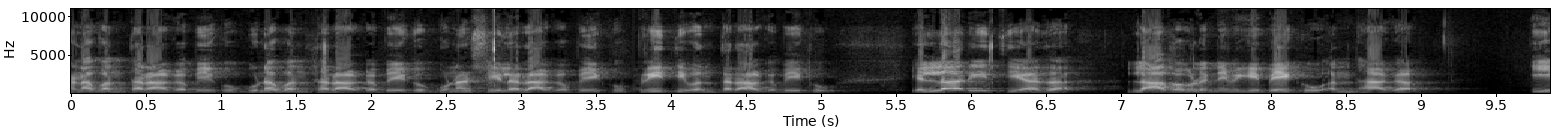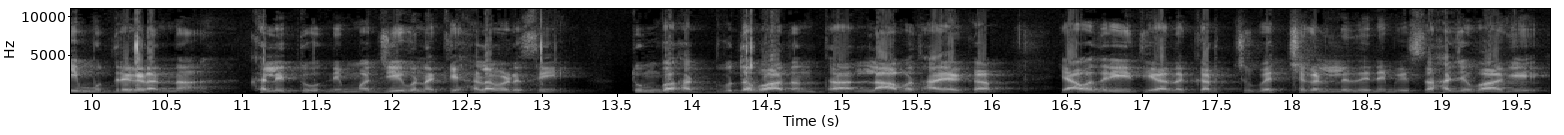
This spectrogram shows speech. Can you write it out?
ಹಣವಂತರಾಗಬೇಕು ಗುಣವಂತರಾಗಬೇಕು ಗುಣಶೀಲರಾಗಬೇಕು ಪ್ರೀತಿವಂತರಾಗಬೇಕು ಎಲ್ಲ ರೀತಿಯಾದ ಲಾಭಗಳು ನಿಮಗೆ ಬೇಕು ಅಂದಾಗ ಈ ಮುದ್ರೆಗಳನ್ನು ಕಲಿತು ನಿಮ್ಮ ಜೀವನಕ್ಕೆ ಅಳವಡಿಸಿ ತುಂಬ ಅದ್ಭುತವಾದಂಥ ಲಾಭದಾಯಕ ಯಾವುದೇ ರೀತಿಯಾದ ಖರ್ಚು ವೆಚ್ಚಗಳಿಲ್ಲದೆ ನಿಮಗೆ ಸಹಜವಾಗಿ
